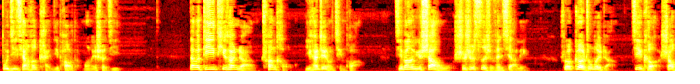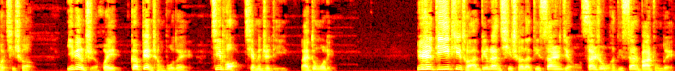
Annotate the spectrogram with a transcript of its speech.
步机枪和迫击炮的猛烈射击。那么，第一梯团长川口一看这种情况，急忙于上午十时四十分下令，说各中队长即刻烧毁汽车，一并指挥各变成部队击破前面之敌，来东乌岭。于是，第一梯团兵站汽车的第三十九、三十五和第三十八中队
